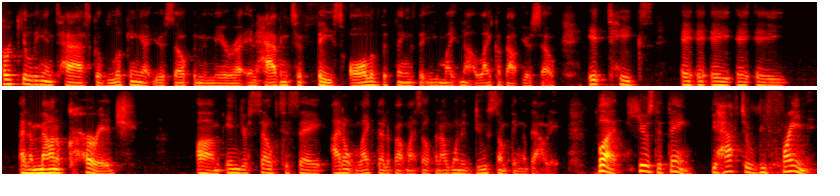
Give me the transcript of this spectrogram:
Herculean task of looking at yourself in the mirror and having to face all of the things that you might not like about yourself, it takes a, a, a, a an amount of courage um, in yourself to say, I don't like that about myself and I want to do something about it. But here's the thing you have to reframe it.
